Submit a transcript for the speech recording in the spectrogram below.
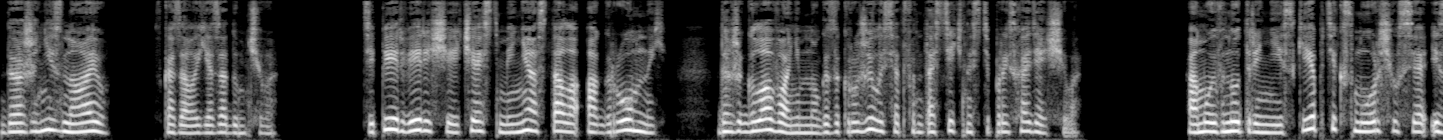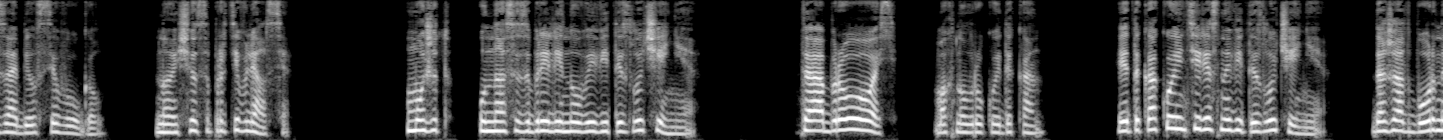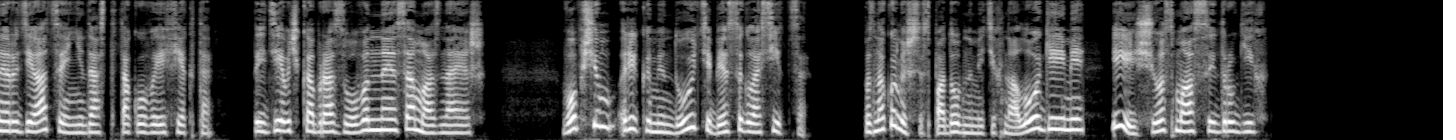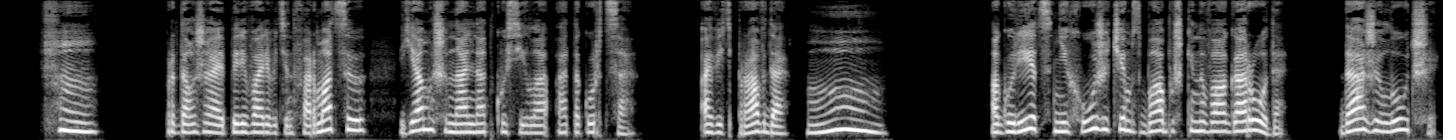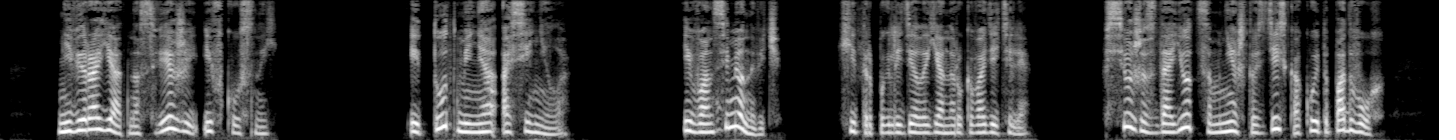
«Даже не знаю», — сказала я задумчиво. Теперь верящая часть меня стала огромной, даже голова немного закружилась от фантастичности происходящего. А мой внутренний скептик сморщился и забился в угол, но еще сопротивлялся. Может, у нас изобрели новый вид излучения? «Да брось!» — махнул рукой декан. «Это какой интересный вид излучения? Даже отборная радиация не даст такого эффекта. Ты девочка образованная, сама знаешь. В общем, рекомендую тебе согласиться. Познакомишься с подобными технологиями и еще с массой других. Хм. Продолжая переваривать информацию, я машинально откусила от огурца. А ведь правда, ммм. Огурец не хуже, чем с бабушкиного огорода. Даже лучше. Невероятно свежий и вкусный. И тут меня осенило. «Иван Семенович», — хитро поглядела я на руководителя, «все же сдается мне, что здесь какой-то подвох.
